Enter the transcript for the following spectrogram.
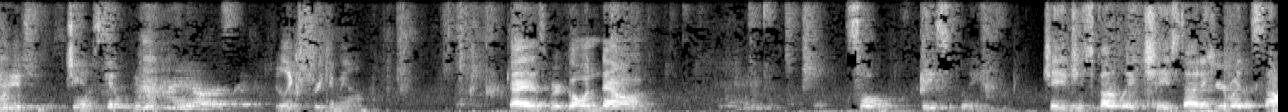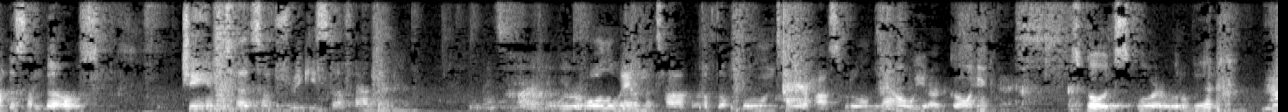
place. James, get over here. You're like freaking me out. Guys, we're going down. So basically, Jay just got like chased out of here by the sound of some bells. James had some freaky stuff happen. We were all the way on the top of the whole entire hospital. Now we are going to go explore a little bit. Now,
